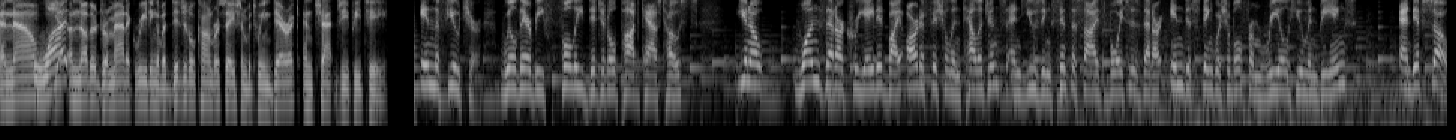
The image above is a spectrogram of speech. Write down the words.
And now, What? yet another dramatic reading of a digital conversation between Derek and ChatGPT. In the future, will there be fully digital podcast hosts? You know, ones that are created by artificial intelligence and using synthesized voices that are indistinguishable from real human beings? And if so,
